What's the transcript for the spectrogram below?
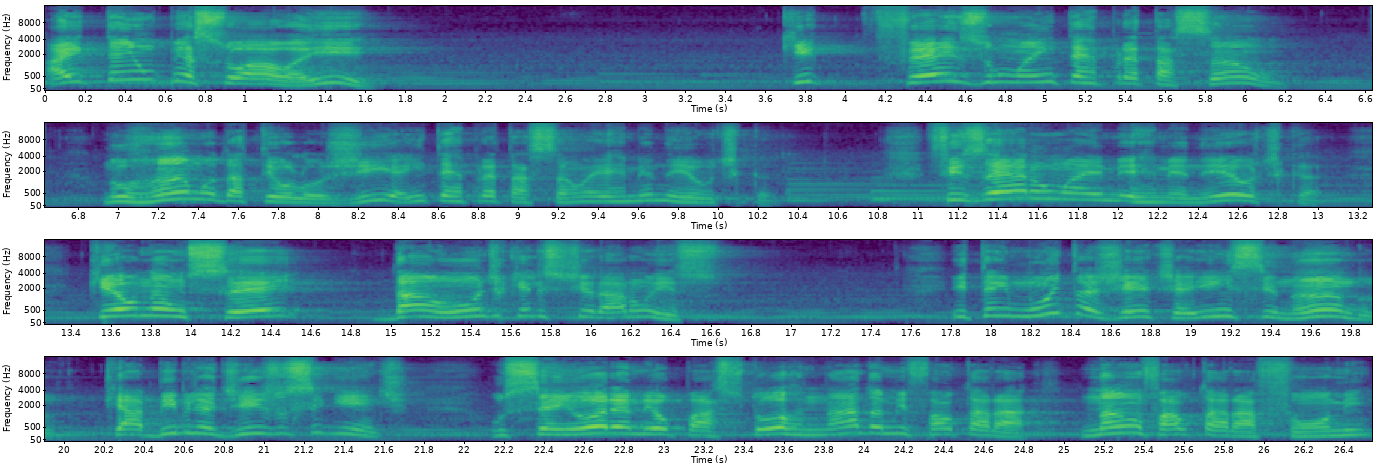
Aí tem um pessoal aí que fez uma interpretação no ramo da teologia, interpretação é hermenêutica. Fizeram uma hermenêutica que eu não sei da onde que eles tiraram isso. E tem muita gente aí ensinando que a Bíblia diz o seguinte: o Senhor é meu pastor, nada me faltará. Não faltará fome,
